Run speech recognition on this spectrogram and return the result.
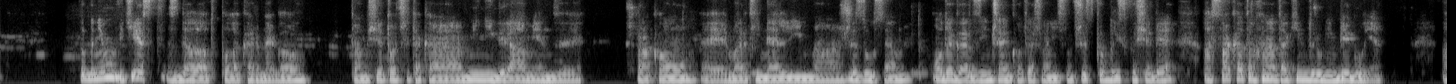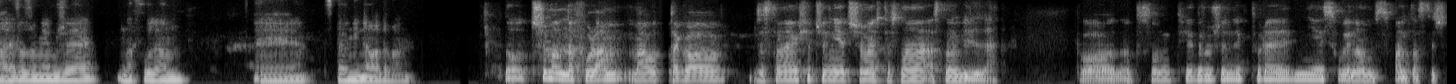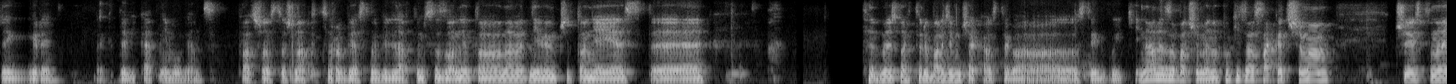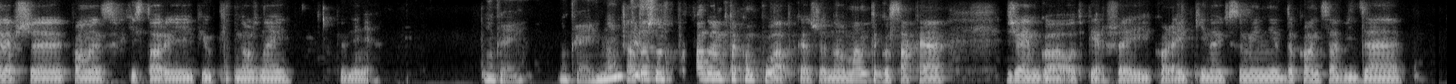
to by nie mówić, jest z dala od pola karnego. Tam się toczy taka mini gra między Szaką, e, Martinelli, a Jezusem. Odegaard, Zinchenko też, oni są wszystko blisko siebie, a Saka trochę na takim drugim biegunie. Ale rozumiem, że na Fulham e, w pełni naładowany. No, trzymam na Fulham, mało tego zastanawiam się, czy nie trzymać też na Aston Villa, bo no, to są dwie drużyny, które nie słyną z fantastycznej gry, tak delikatnie mówiąc patrząc też na to, co robi Aston Villa w tym sezonie, to nawet nie wiem, czy to nie jest e, ten mecz, na który bardziej bym czekał z, tego, z tej dwójki. No ale zobaczymy. No póki co Osakę trzymam. Czy jest to najlepszy pomysł w historii piłki nożnej? Pewnie nie. Okej, okay, okej. Okay. No, ale też no, wpadłem w taką pułapkę, że no, mam tego Sakę, wziąłem go od pierwszej kolejki, no i w sumie nie do końca widzę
